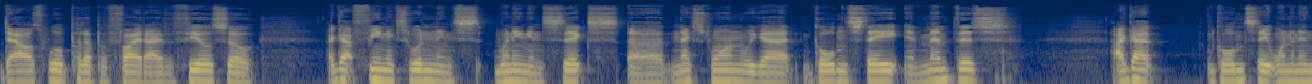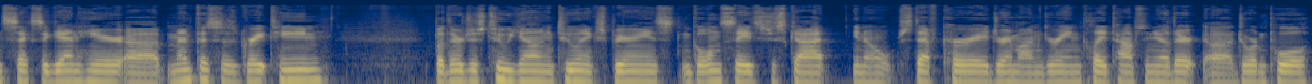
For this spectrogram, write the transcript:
Dallas will put up a fight. I have a feel so. I got Phoenix winning winning in six. Uh, next one we got Golden State and Memphis. I got Golden State winning in six again here. Uh, Memphis is a great team, but they're just too young too inexperienced. Golden State's just got you know Steph Curry, Draymond Green, Klay Thompson. You know they're uh, Jordan Poole.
